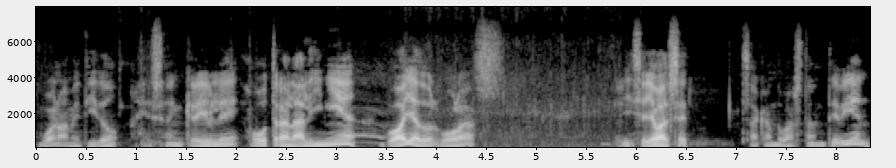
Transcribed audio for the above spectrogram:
Bueno, ha metido esa increíble. Otra a la línea. Vaya dos bolas. Y se lleva el set. Sacando bastante bien.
